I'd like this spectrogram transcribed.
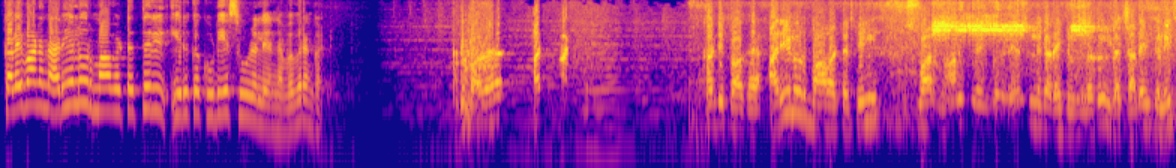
கலைவாணன் அரியலூர் மாவட்டத்தில் இருக்கக்கூடிய சூழல் என்ன? விவரங்கள். கண்டிப்பாக அரியலூர் மாவட்டத்தில் சுமார் நானூத்தி ஐம்பது ரேஷன் கடைகள் உள்ளது. இந்த கடைகளில்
